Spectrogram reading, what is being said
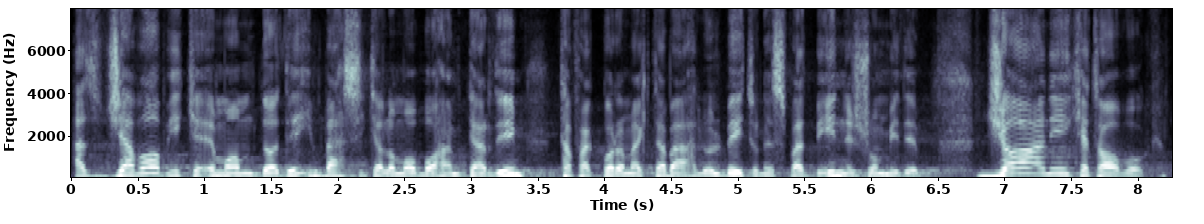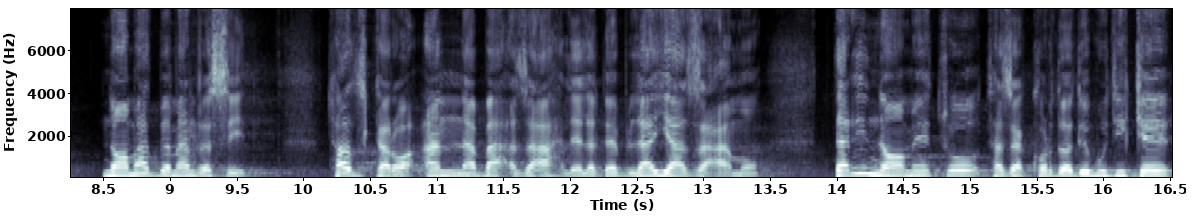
از جوابی که امام داده این بحثی که ما با هم کردیم تفکر مکتب اهل البیت و نسبت به این نشون میده. جانی کتابک. نامت به من رسید. تذکر ان بعض اهل القبله یزعمو در این نامه تو تذکر داده بودی که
